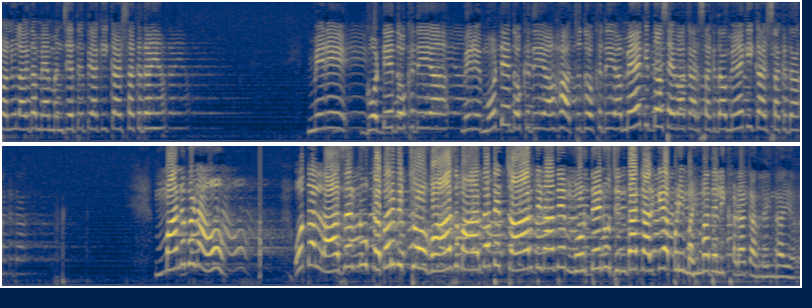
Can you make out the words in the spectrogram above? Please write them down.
ਤੁਹਾਨੂੰ ਲੱਗਦਾ ਮੈਂ ਮੰਜੇ ਤੇ ਪਿਆ ਕੀ ਕਰ ਸਕਦਾ ਆ? ਮੇਰੇ ਗੋਡੇ ਦੁਖਦੇ ਆ, ਮੇਰੇ ਮੋਢੇ ਦੁਖਦੇ ਆ, ਹੱਥ ਦੁਖਦੇ ਆ, ਮੈਂ ਕਿੱਦਾਂ ਸੇਵਾ ਕਰ ਸਕਦਾ, ਮੈਂ ਕੀ ਕਰ ਸਕਦਾ? ਮਨ ਬਣਾਓ। ਉਹ ਤਾਂ ਲਾਜ਼ਰ ਨੂੰ ਕਬਰ ਵਿੱਚੋਂ ਆਵਾਜ਼ ਮਾਰਦਾ ਤੇ 4 ਦਿਨਾਂ ਦੇ ਮੁਰਦੇ ਨੂੰ ਜਿੰਦਾ ਕਰਕੇ ਆਪਣੀ ਮਹਿਮਾ ਦੇ ਲਈ ਖੜਾ ਕਰ ਲੈਂਦਾ ਆ।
